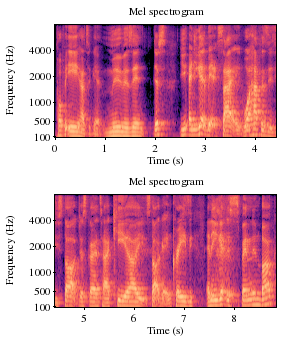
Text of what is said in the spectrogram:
property. Had to get movers in. Just you, and you get a bit excited. What happens is you start just going to IKEA. You start getting crazy, and then you get this spending bug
